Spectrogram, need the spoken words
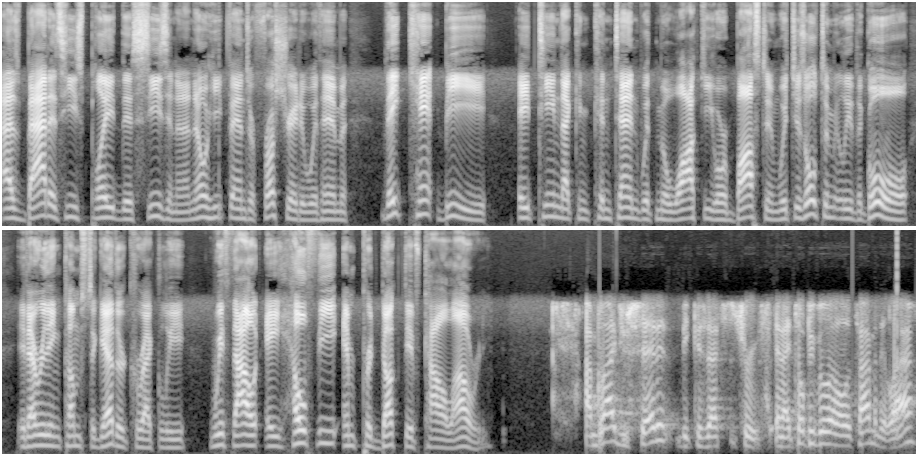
as bad as he's played this season, and I know Heat fans are frustrated with him, they can't be a team that can contend with Milwaukee or Boston, which is ultimately the goal if everything comes together correctly without a healthy and productive Kyle Lowry. I'm glad you said it because that's the truth. And I tell people that all the time, and they laugh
